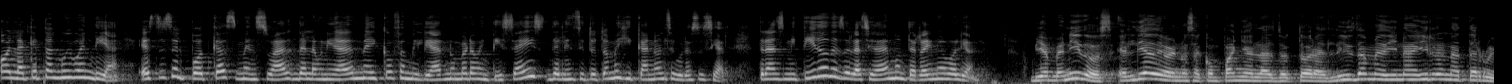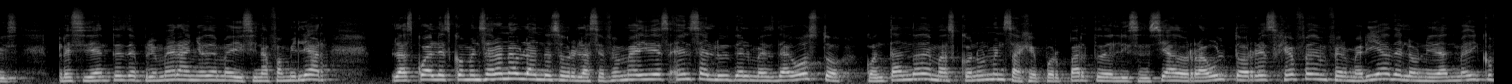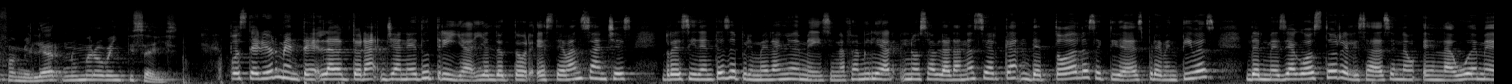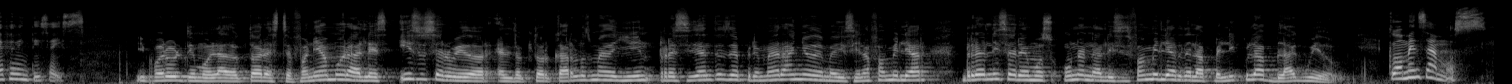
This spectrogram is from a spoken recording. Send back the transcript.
Hola, ¿qué tal? Muy buen día. Este es el podcast mensual de la Unidad Médico Familiar número 26 del Instituto Mexicano del Seguro Social, transmitido desde la ciudad de Monterrey, Nuevo León. Bienvenidos. El día de hoy nos acompañan las doctoras Lizda Medina y Renata Ruiz, residentes de primer año de Medicina Familiar las cuales comenzarán hablando sobre las efemérides en salud del mes de agosto, contando además con un mensaje por parte del licenciado Raúl Torres, jefe de enfermería de la Unidad Médico Familiar número 26. Posteriormente, la doctora Janet Dutrilla y el doctor Esteban Sánchez, residentes de primer año de medicina familiar, nos hablarán acerca de todas las actividades preventivas del mes de agosto realizadas en la, en la UMF 26. Y por último, la doctora Estefanía Morales y su servidor, el doctor Carlos Medellín, residentes de primer año de medicina familiar, realizaremos un análisis familiar de la película Black Widow. Comenzamos.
